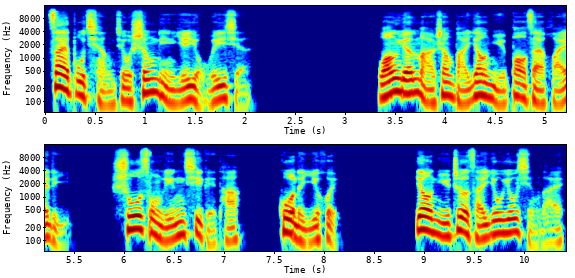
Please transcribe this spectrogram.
再不抢救生命也有危险。王源马上把药女抱在怀里，输送灵气给她。过了一会，药女这才悠悠醒来，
